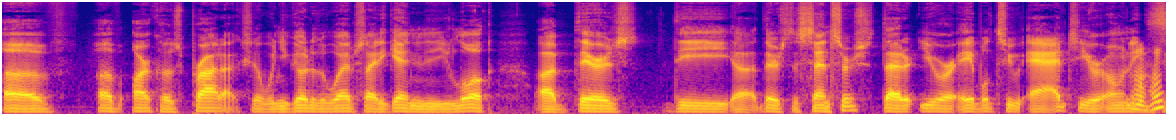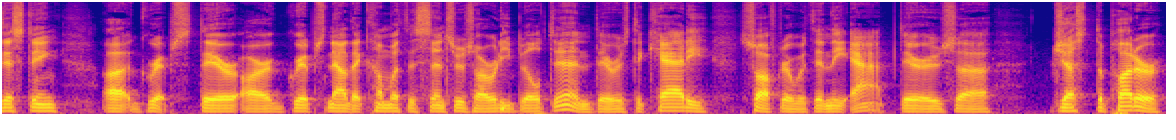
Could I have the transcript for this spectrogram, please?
of of Arccos products. So when you go to the website again and you look, uh, there's the uh, there's the sensors that you are able to add to your own mm-hmm. existing uh, grips. There are grips now that come with the sensors already built in. There is the Caddy software within the app. There's uh, just the putter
